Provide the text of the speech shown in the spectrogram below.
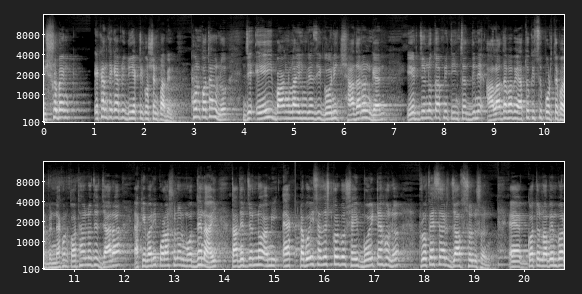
বিশ্বব্যাংক, এখান থেকে আপনি দুই একটি কোশ্চেন পাবেন। এখন কথা হলো যে এই বাংলা, ইংরেজি, গণিত সাধারণ জ্ঞান, এর জন্য তো আপনি তিন চার দিনে আলাদাভাবে এত কিছু পড়তে পারবেন না। এখন কথা হলো যে যারা একেবারেই পড়াশোনার মধ্যে নাই, তাদের জন্য আমি একটা বই সাজেস্ট করব, সেই বইটা হলো প্রফেসর জব সলিউশন। গত নভেম্বর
